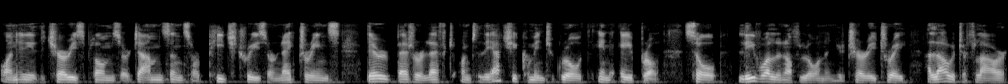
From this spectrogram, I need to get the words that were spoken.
on any of the cherries, plums, or damsons, or peach trees, or nectarines. They're better left until they actually come into growth in April. So leave well enough alone on your cherry tree, allow it to flower,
